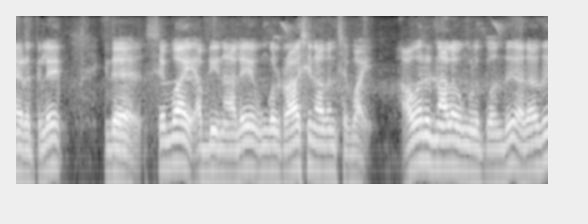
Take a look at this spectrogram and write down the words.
நேரத்தில் இந்த செவ்வாய் அப்படின்னாலே உங்கள் ராசிநாதன் செவ்வாய். அவருனால உங்களுக்கு வந்து அதாவது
